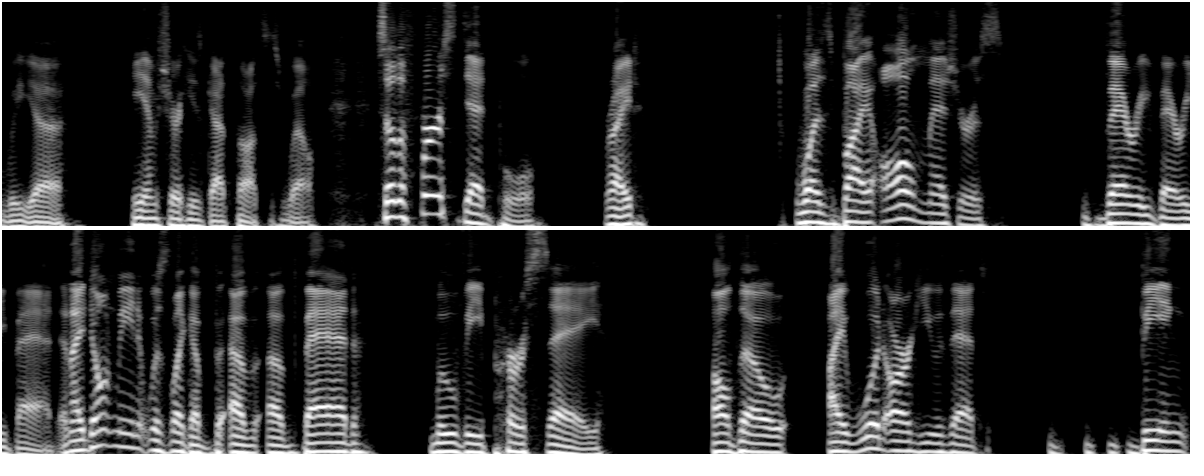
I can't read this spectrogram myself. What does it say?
we uh, I'm sure he's got thoughts as well. So the first Deadpool, right, was by all measures very very bad, and I don't mean it was like a a, a bad movie per se, although I would argue that being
